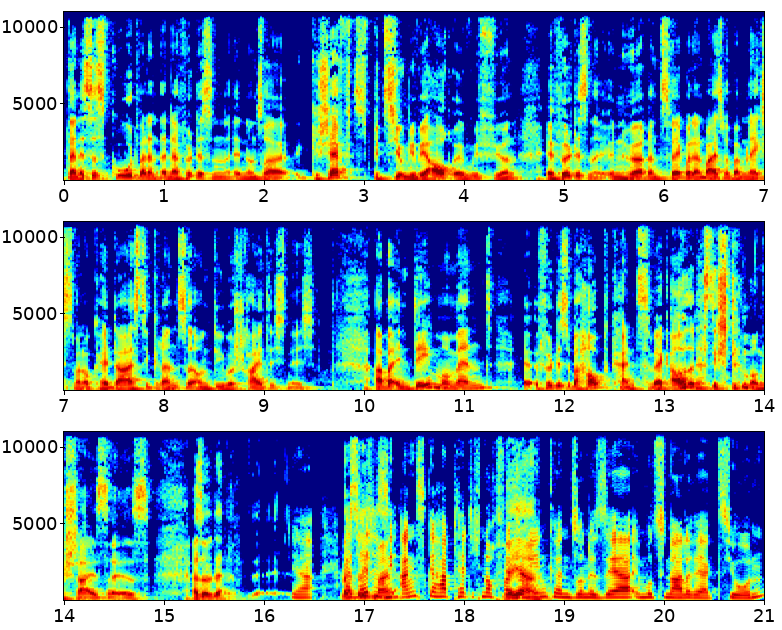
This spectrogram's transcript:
Dann ist es gut, weil dann, dann erfüllt es in, in unserer Geschäftsbeziehung, die wir auch irgendwie führen, erfüllt es einen, einen höheren Zweck, weil dann weiß man beim nächsten Mal, okay, da ist die Grenze und die überschreite ich nicht. Aber in dem Moment erfüllt es überhaupt keinen Zweck, außer dass die Stimmung scheiße ist. Also, Ja, also hätte sie? Angst gehabt, hätte ich noch Ja, ja. verstehen können, so eine sehr emotionale Reaktion.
